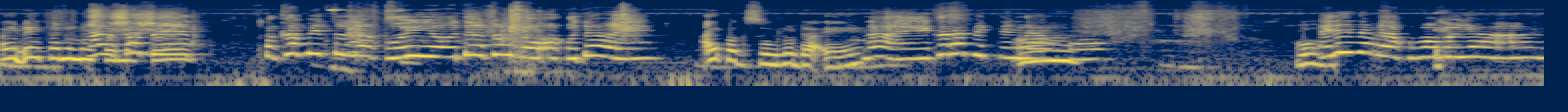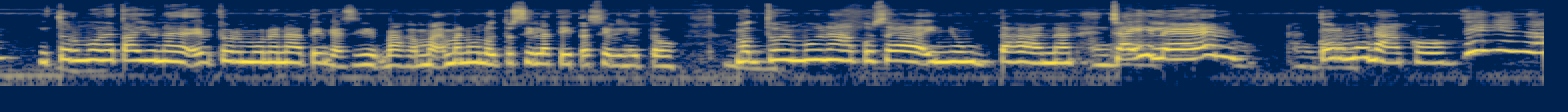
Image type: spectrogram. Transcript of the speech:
Ay, dahil ka na Ang nasa sabit. Pagkabit to na ko iyo, dahil ako dahil. Ay, pagsulo da eh. Nay, karabit din na Ah. ako. Oh. Ay, di naman ako mamayaan. I-tour muna tayo na, i-tour muna natin kasi baka ma- manunod to sila tita sil nito. Mag-tour muna ako sa inyong tahanan. Chailen! Tour muna ako. Sige na.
